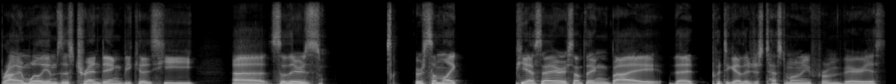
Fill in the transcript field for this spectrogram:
Brian Williams is trending because he, uh, so there's there's some like PSA or something by that put together just testimony from various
